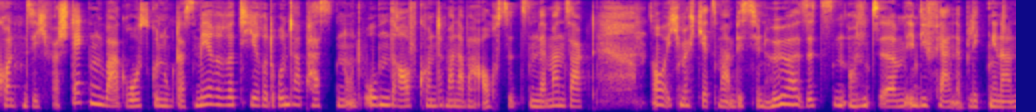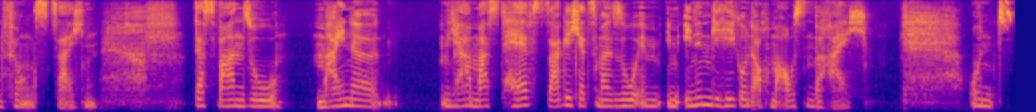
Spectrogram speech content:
konnten sich verstecken, war groß genug, dass mehrere Tiere drunter passten und obendrauf konnte man aber auch sitzen, wenn man sagt, oh, ich möchte jetzt mal ein bisschen höher sitzen und ähm, in die Ferne blicken, in Anführungszeichen. Das waren so meine ja, Must-Haves, sage ich jetzt mal so, im, im Innengehege und auch im Außenbereich. Und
